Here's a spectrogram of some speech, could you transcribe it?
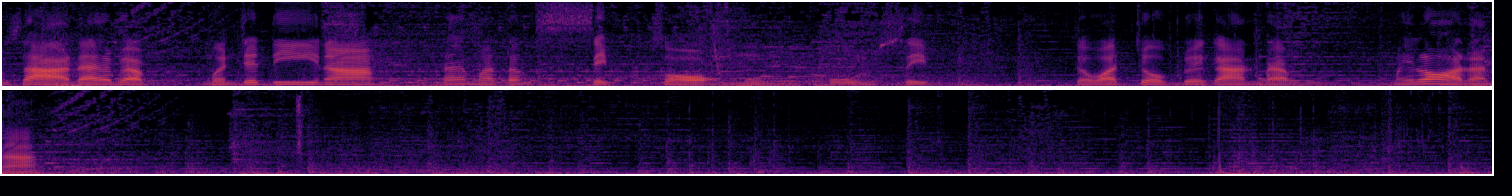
อุตส่าห์ได้แบบเหมือนจะดีนะ ได้มาตั้ง 12 หมุนคูณ 10 แต่ว่าจบด้วยการแบบไม่รอดอะนะ โอ้โห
